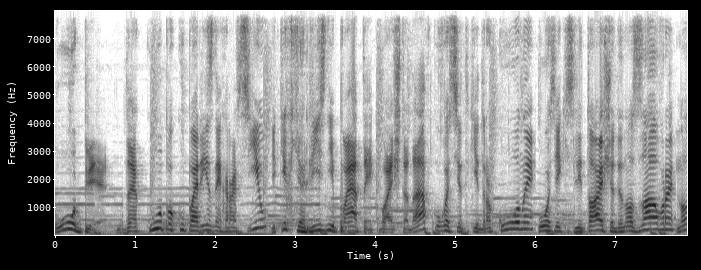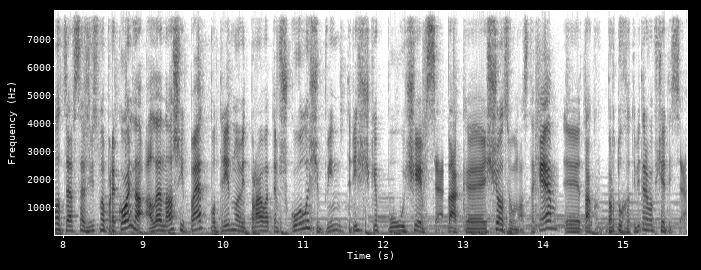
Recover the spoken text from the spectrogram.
лобі, де купа-купа різних гравців, яких є різні пети, як бачите, да? В когось є такі дракони, в когось якісь літаючі динозаври. Ну, це все, звісно, прикольно, але наш пет потрібно відправити в школу, щоб він трішечки поучився. Так, е, що це у нас таке? Е, так, братуха, тобі треба вчитися.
